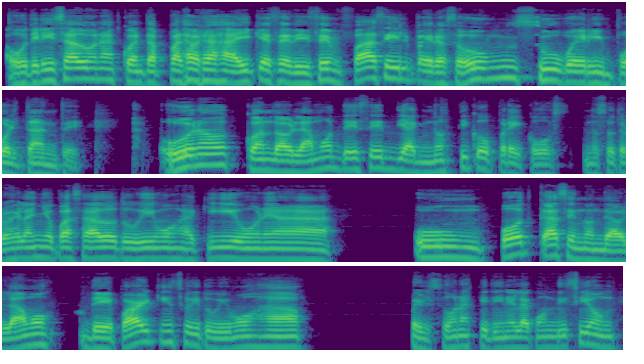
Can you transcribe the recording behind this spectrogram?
Ha utilizado unas cuantas palabras ahí que se dicen fácil, pero son súper importantes. Uno, cuando hablamos de ese diagnóstico precoz, nosotros el año pasado tuvimos aquí una, un podcast en donde hablamos de Parkinson y tuvimos a personas que tienen la condición,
